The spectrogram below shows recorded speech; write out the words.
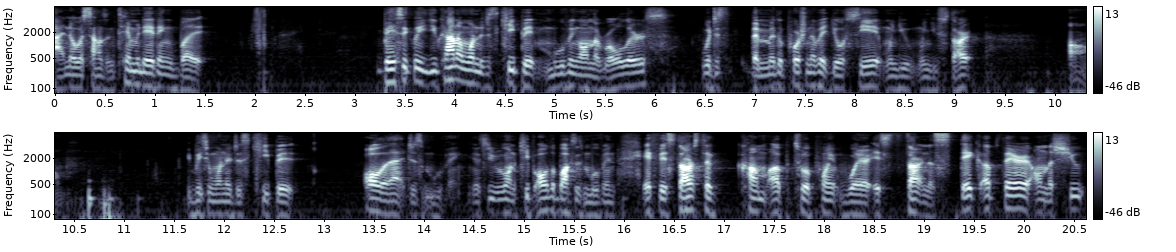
I know it sounds intimidating, but basically you kind of want to just keep it moving on the rollers, which is the middle portion of it. You'll see it when you when you start. Um, you basically want to just keep it all of that just moving. If you want to keep all the boxes moving, if it starts to come up to a point where it's starting to stick up there on the chute,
